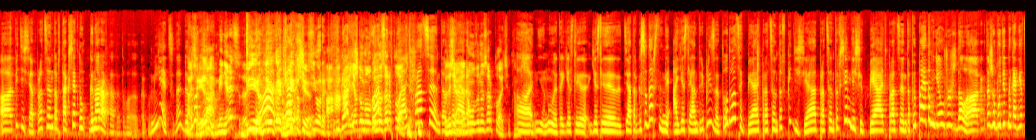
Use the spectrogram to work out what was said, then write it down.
А 50% так, всяк, ну, гонорар от этого как бы меняется, да? А, Два- серьезно? А, меняется, да? Бедные Да, какие актеры. А, а, а я думал, вы на зарплате. 25% Подожди, а я гонорара. думал, вы на зарплате там. А, не, ну, это если, если театр государственный, а если антреприза, то 25%, 50%, 75%. И поэтому я уже ждала, когда же будет, наконец,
